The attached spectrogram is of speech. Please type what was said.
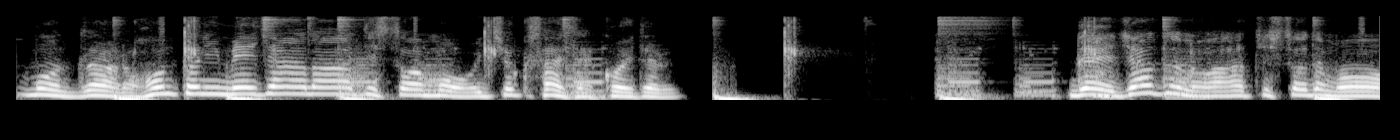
もうだから本当にメジャーなアーティストはもう1億再生超えてる。でジャズのアーティストでも、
